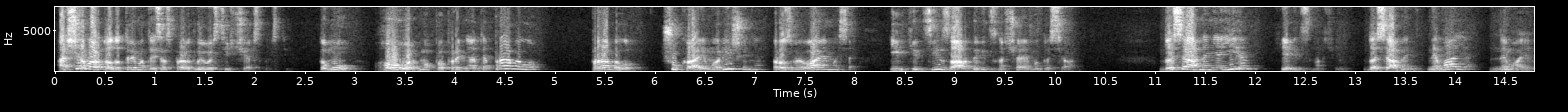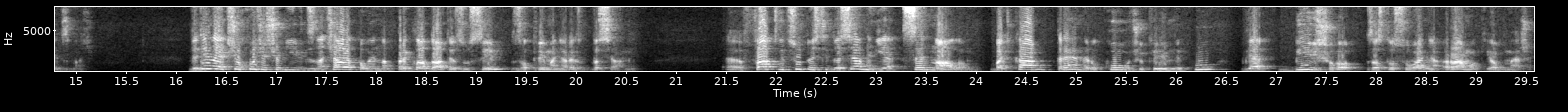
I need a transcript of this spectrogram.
А ще варто дотриматися справедливості і чесності. Тому говоримо про прийняте правило, правило, шукаємо рішення, розвиваємося і в кінці завжди відзначаємо досягнення. Досягнення є, є відзначення. Досягнень немає, немає відзначення. Дитина, якщо хоче, щоб її відзначали, повинна прикладати зусиль з отримання досягнень. Е, Факт відсутності досягнень є сигналом батькам, тренеру, коучу, керівнику для більшого застосування рамок і обмежень.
